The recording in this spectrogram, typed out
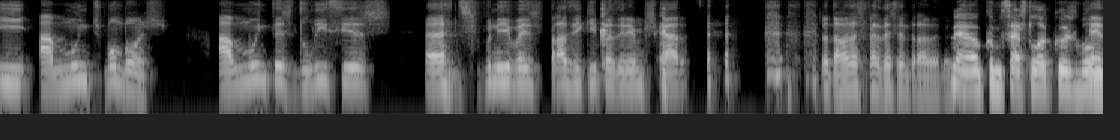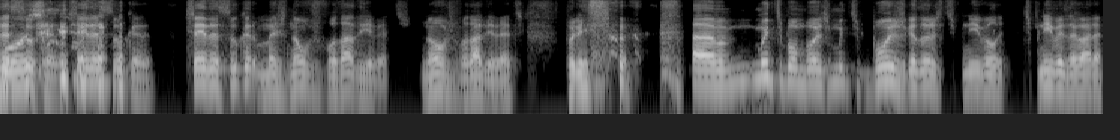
e há muitos bombons, há muitas delícias uh, disponíveis para as equipas irem buscar. Não estavas à espera desta entrada. Não, não começaste logo com os bombons. Cheio de açúcar, cheio de açúcar, cheio de açúcar, mas não vos vou dar diabetes. Não vos vou dar diabetes. Por isso, um, muitos bombons, muitos bons jogadores disponível, disponíveis agora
